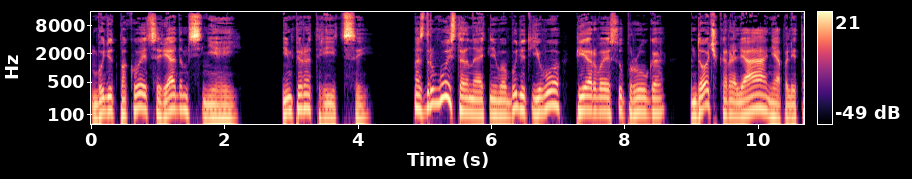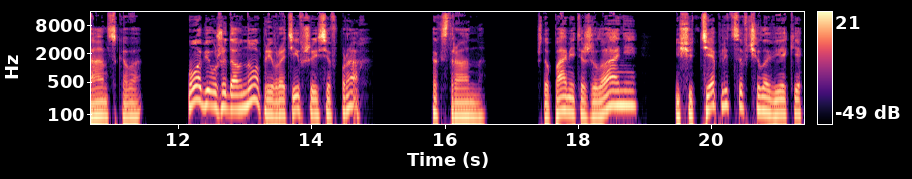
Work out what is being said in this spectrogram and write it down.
будет покоиться рядом с ней, императрицей, а с другой стороны от него будет его первая супруга, дочь короля Неаполитанского, обе уже давно превратившиеся в прах. Как странно, что память о желании еще теплится в человеке,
